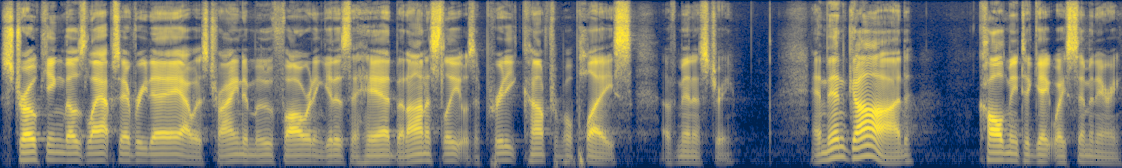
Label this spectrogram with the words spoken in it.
stroking those laps every day. I was trying to move forward and get us ahead, but honestly, it was a pretty comfortable place of ministry. And then God called me to Gateway Seminary.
